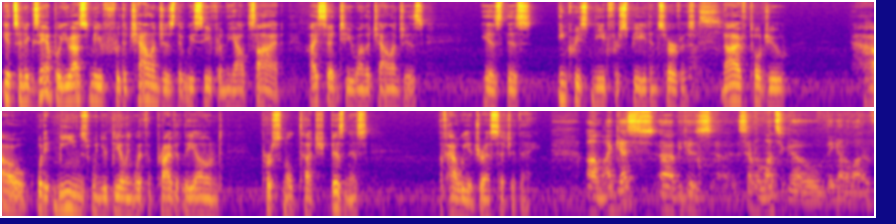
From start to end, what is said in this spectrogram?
It's an example. You asked me for the challenges that we see from the outside. I said to you one of the challenges is this increased need for speed and service. Yes. Now I've told you how what it means when you're dealing with a privately owned personal touch business of how we address such a thing. Um, I guess uh, because uh, several months ago they got a lot of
